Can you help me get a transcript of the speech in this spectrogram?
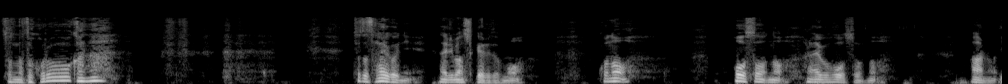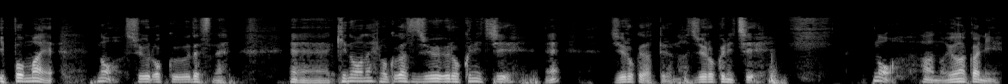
そんなところかな。ちょっと最後になりますけれども、この放送の、ライブ放送の、あの、一本前の収録ですね。えー、昨日ね、6月16日、え ?16 だってるな。16日の、あの、夜中に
